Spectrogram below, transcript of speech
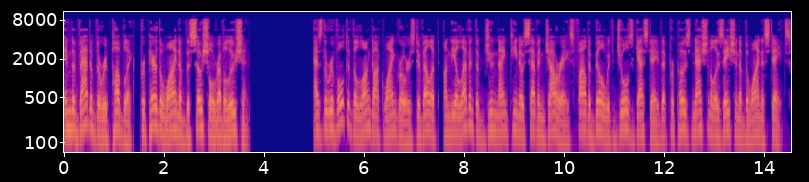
"...in the vat of the Republic, prepare the wine of the social revolution." As the revolt of the Languedoc winegrowers developed, on the 11th of June 1907 Jaurès filed a bill with Jules Guesde that proposed nationalisation of the wine estates.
